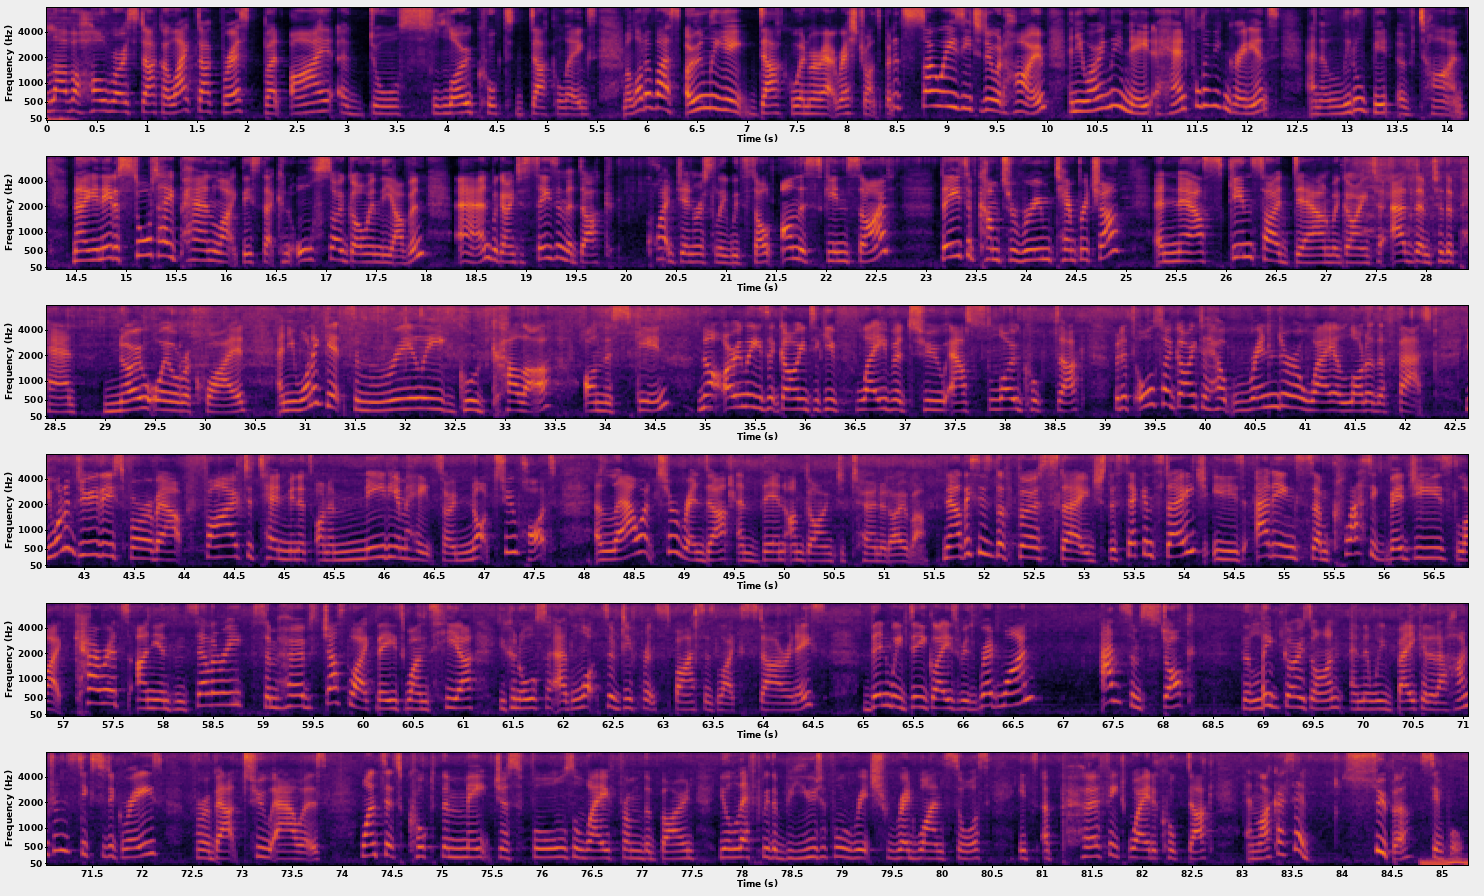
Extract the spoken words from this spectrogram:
love a whole roast duck. I like duck breast, but I adore slow cooked duck legs. A lot of us only eat duck when we're at restaurants, but it's so easy to do at home and you only need a handful of ingredients and a little bit of time. Now you need a saute pan like this that can also go in the oven and we're going to season the duck quite generously with salt on the skin side. These have come to room temperature and now skin side down, we're going to add them to the pan, no oil required. And you wanna get some really good color on the skin. Not only is it going to give flavour to our slow cooked duck, but it's also going to help render away a lot of the fat. You want to do this for about five to 10 minutes on a medium heat, so not too hot. Allow it to render and then I'm going to turn it over. Now this is the first stage. The second stage is adding some classic veggies like carrots, onions and celery, some herbs just like these ones here. You can also add lots of different spices like star anise. Then we deglaze with red wine, add some stock, the lid goes on and then we bake it at 160 degrees for about two hours. Once it's cooked, the meat just falls away from the bone. You're left with a beautiful, rich red wine sauce. It's a perfect way to cook duck. And like I said, super simple.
